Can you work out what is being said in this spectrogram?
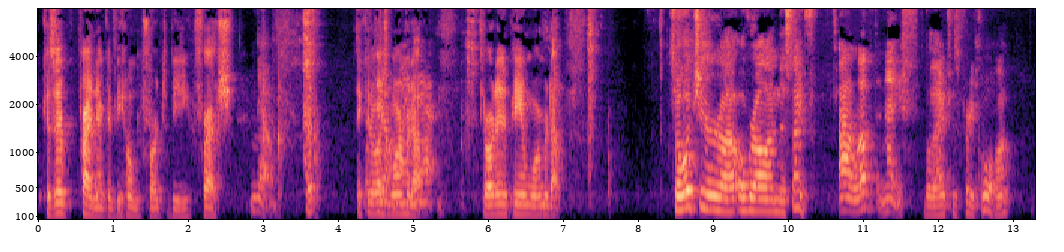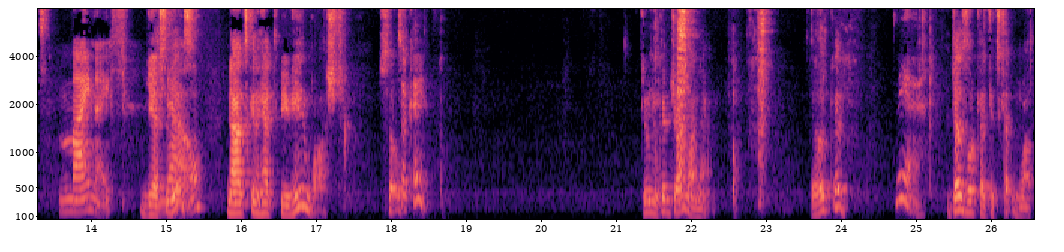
because they're probably not going to be home for it to be fresh. No. But they can but they always don't warm it mind up. that. Throw it in a pan, warm it up. So, what's your uh, overall on this knife? I love the knife. Well, the knife is pretty cool, huh? My knife. Yes, it is. now. Now it's going to have to be hand washed. So, It's okay. doing a good job on that. They look good. Yeah. It does look like it's cutting well.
